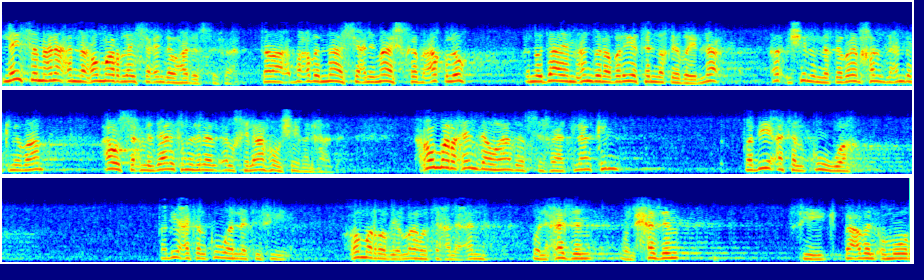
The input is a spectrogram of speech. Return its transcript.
ليس معناه أن عمر ليس عنده هذه الصفات. ترى بعض الناس يعني ماشخ بعقله أنه دائم عنده نظرية النقيضين. لا شيل النقيضين خلي عندك نظام أوسع من ذلك مثل الخلافة وشيء من هذا. عمر عنده هذه الصفات لكن طبيعة القوة طبيعة القوة التي في عمر رضي الله تعالى عنه والعزم والحزم في بعض الأمور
